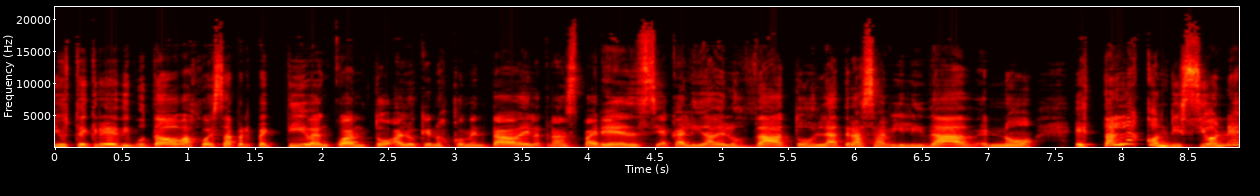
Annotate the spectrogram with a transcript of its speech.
¿Y usted cree, diputado, bajo esa perspectiva en cuanto a lo que nos comentaba de la transparencia, calidad de los datos, la trazabilidad, ¿no? ¿Están las condiciones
